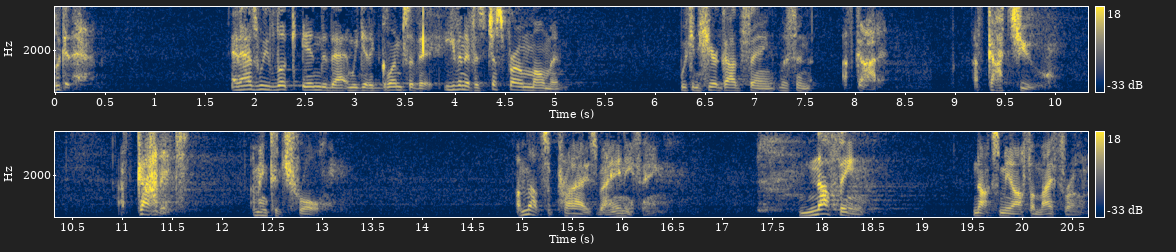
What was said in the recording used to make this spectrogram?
Look at that. And as we look into that and we get a glimpse of it, even if it's just for a moment, we can hear God saying, Listen, I've got it. I've got you. I've got it. I'm in control. I'm not surprised by anything. Nothing knocks me off of my throne.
